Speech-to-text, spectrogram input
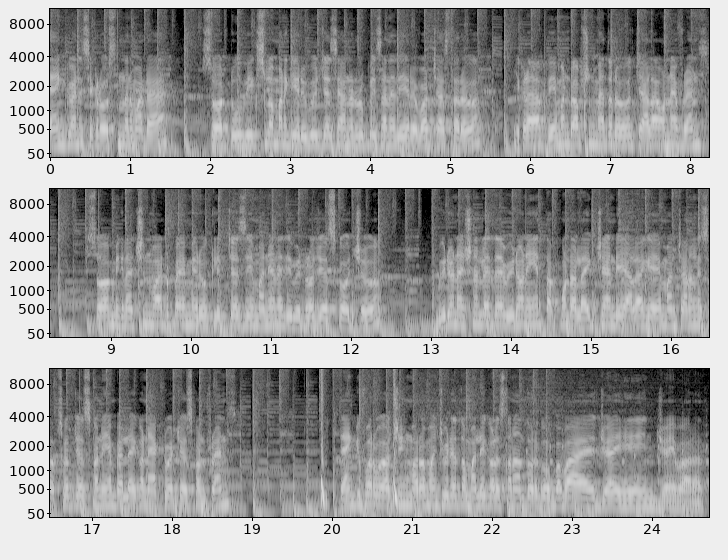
థ్యాంక్ యూ అనేసి ఇక్కడ వస్తుందన్నమాట. సో టూ వీక్స్లో మనకి రివ్యూ చేసి హండ్రెడ్ రూపీస్ అనేది రివార్డ్ చేస్తారు. ఇక్కడ పేమెంట్ ఆప్షన్ మెథడ్ చాలా ఉన్నాయి ఫ్రెండ్స్. సో మీకు నచ్చిన వాటిపై మీరు క్లిక్ చేసి మనీ అనేది విత్డ్రా చేసుకోవచ్చు. వీడియో నచ్చినట్లయితే వీడియోని తప్పకుండా లైక్ చేయండి. అలాగే మన ఛానల్ని సబ్స్క్రైబ్ చేసుకొని బెల్ ఐకాన్ యాక్టివేట్ చేసుకోండి friends. Thank you for watching మరో మంచి వీడియోతో మళ్ళీ కలుస్తాను. అంతవరకు బాబాయ్ జై హింద్. జై భారత్.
